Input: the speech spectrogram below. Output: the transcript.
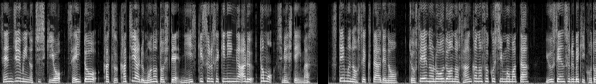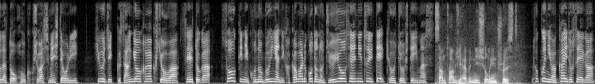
先住民の知識を正当かつ価値あるものとして認識する責任があるとも示しています。ステムのセクターでの女性の労働の参加の促進もまた優先するべきことだと報告書は示しており、ヒュージック産業科学省は生徒が早期にこの分野に関わることの重要性について強調しています。特に若い女性が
